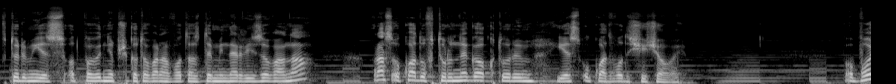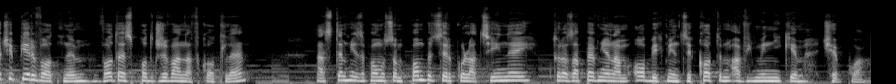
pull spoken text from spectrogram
w którym jest odpowiednio przygotowana woda zdemineralizowana oraz układu wtórnego, którym jest układ wody sieciowej. W obwodzie pierwotnym woda jest podgrzewana w kotle, następnie za pomocą pompy cyrkulacyjnej, która zapewnia nam obieg między kotem a wymiennikiem ciepła.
